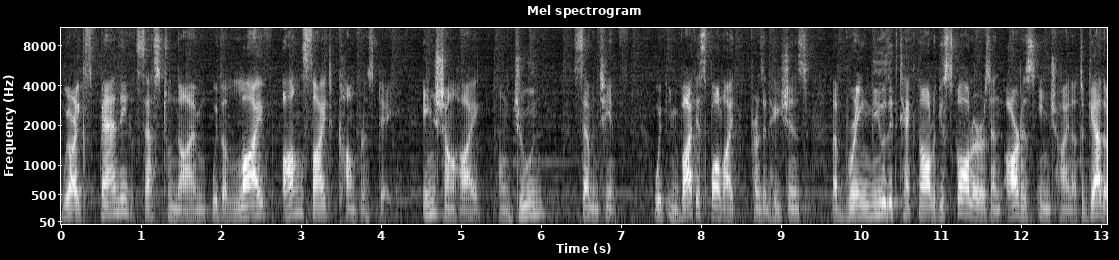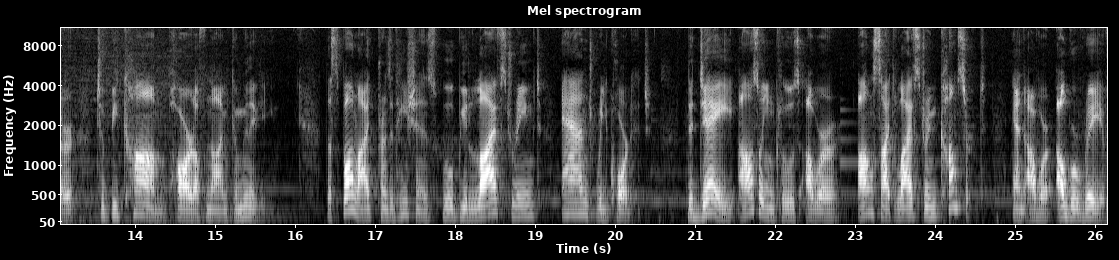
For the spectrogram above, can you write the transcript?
we are expanding access to NIME with a live on-site conference day in Shanghai on June 17th, with invited spotlight presentations that bring music technology scholars and artists in China together to become part of NIME community. The Spotlight presentations will be live streamed and recorded. The day also includes our on-site live stream concert and our Algorave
